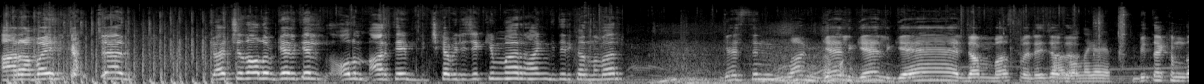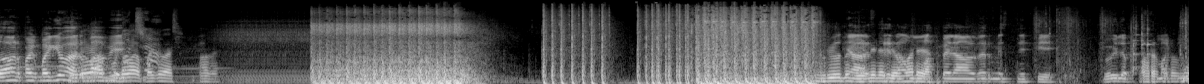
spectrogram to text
Arabayı kaçın. Kaçın oğlum gel gel. Oğlum arkaya çıkabilecek kim var? Hangi delikanlı var? Gelsin lan gel gel gel. Can basma ne Abi canı. onunla gel gel. Bir takım daha var. Bak bagi var Burada var, burada var, bagi var. Abi. Vuruyordum Ya yemin seni ediyorum var ya. Allah belanı vermesin Epi. Böyle patlamak mı Arabada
